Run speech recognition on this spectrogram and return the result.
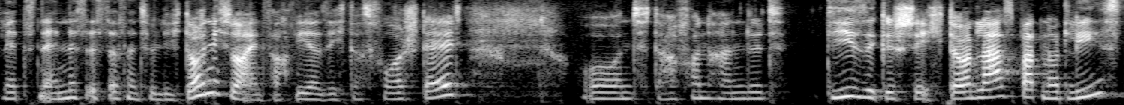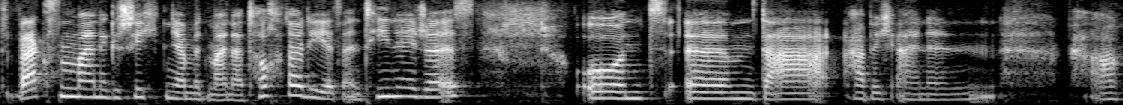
Letzten Endes ist das natürlich doch nicht so einfach, wie er sich das vorstellt. Und davon handelt diese Geschichte. Und last but not least wachsen meine Geschichten ja mit meiner Tochter, die jetzt ein Teenager ist. Und ähm, da habe ich einen ja,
